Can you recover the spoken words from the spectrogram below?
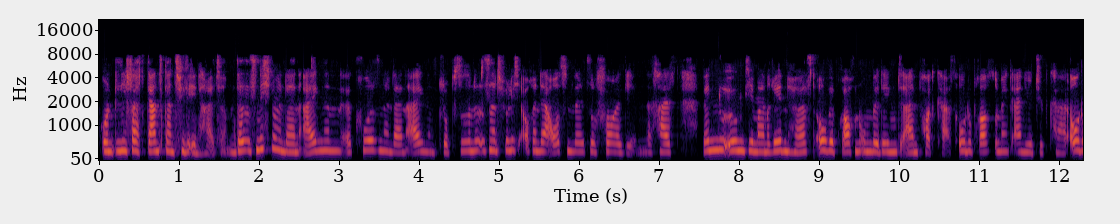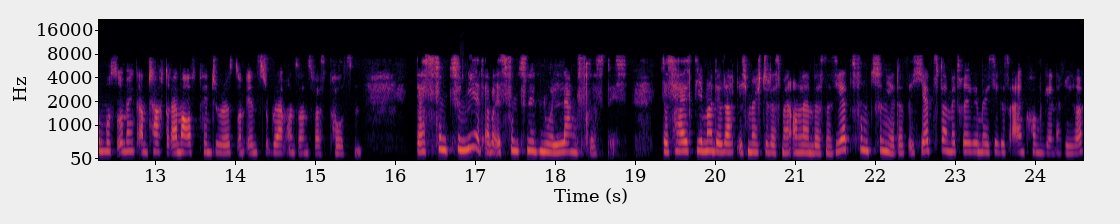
und lieferst ganz, ganz viele Inhalte. Und das ist nicht nur in deinen eigenen äh, Kursen, in deinen eigenen Clubs so, sondern es ist natürlich auch in der Außenwelt so vorgegeben. Das heißt, wenn du irgendjemanden reden hörst, oh, wir brauchen unbedingt einen Podcast, oh, du brauchst unbedingt einen YouTube-Kanal, oh, du musst unbedingt am Tag dreimal auf Pinterest und Instagram und sonst was posten. Das funktioniert, aber es funktioniert nur langfristig. Das heißt, jemand, der sagt, ich möchte, dass mein Online-Business jetzt funktioniert, dass ich jetzt damit regelmäßiges Einkommen generiere,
